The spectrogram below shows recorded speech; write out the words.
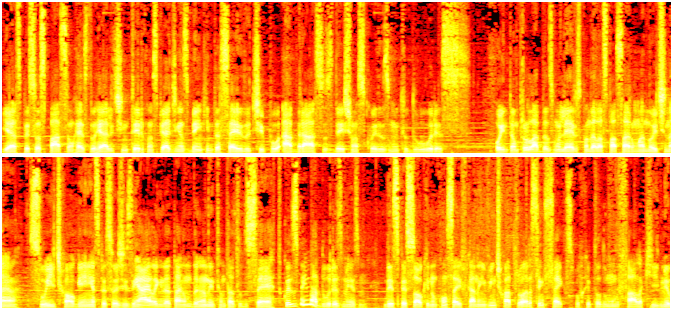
e as pessoas passam o resto do reality inteiro com as piadinhas bem quinta série do tipo abraços deixam as coisas muito duras. Ou então pro lado das mulheres, quando elas passaram uma noite na suíte com alguém, as pessoas dizem, ah, ela ainda tá andando, então tá tudo certo. Coisas bem maduras mesmo. Desse pessoal que não consegue ficar nem 24 horas sem sexo, porque todo mundo fala que, meu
